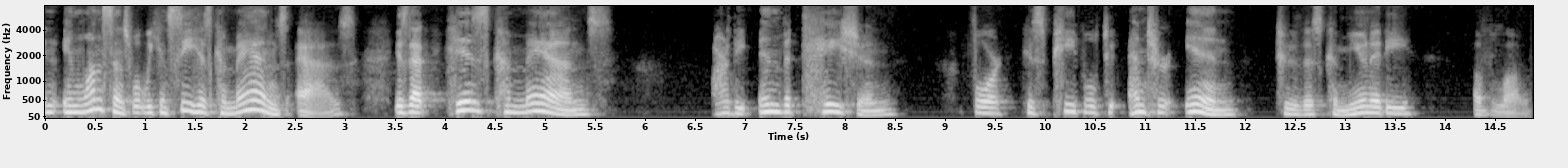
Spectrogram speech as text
in, in one sense, what we can see his commands as is that his commands are the invitation for his people to enter in to this community of love.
